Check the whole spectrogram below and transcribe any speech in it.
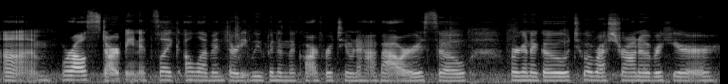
Um, we're all starving. It's like 11.30. We've been in the car for two and a half hours. So we're going to go to a restaurant over here.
